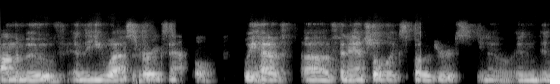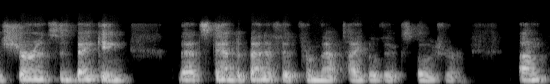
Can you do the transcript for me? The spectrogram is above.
on the move in the U.S., for example. We have uh, financial exposures, you know, in insurance and banking that stand to benefit from that type of exposure. Um,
